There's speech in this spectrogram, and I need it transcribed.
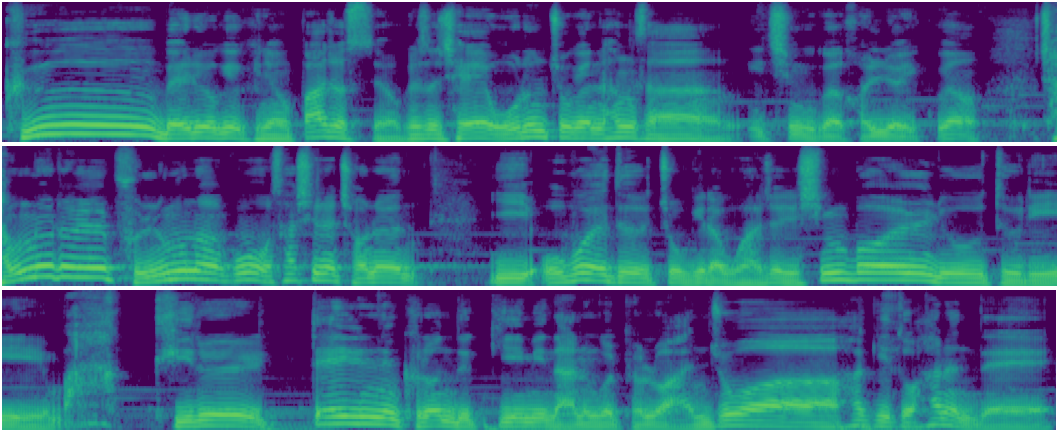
그 매력에 그냥 빠졌어요. 그래서 제 오른쪽에는 항상 이 친구가 걸려 있고요. 장르를 불문하고 사실은 저는 이 overhead 쪽이라고 하죠. 이 심벌류들이 막 귀를 때리는 그런 느낌이 나는 걸 별로 안 좋아하기도 하는데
